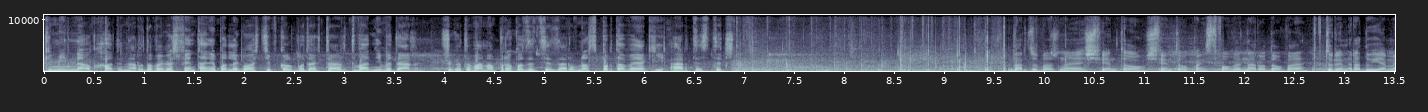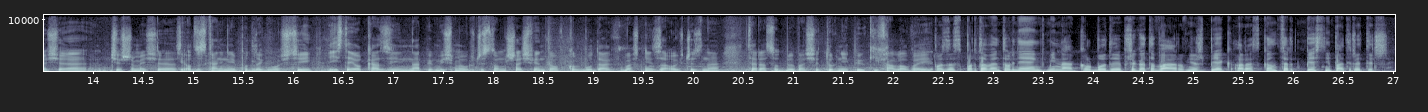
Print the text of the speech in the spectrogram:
Gminne obchody Narodowego Święta Niepodległości w Kolbutach to aż dwa dni wydarzeń. Przygotowano propozycje zarówno sportowe, jak i artystyczne. Bardzo ważne święto, święto państwowe, narodowe, w którym radujemy się, cieszymy się z odzyskania niepodległości i z tej okazji najpierw mieliśmy uroczystą mszę świętą w Kolbudach właśnie za ojczyznę, teraz odbywa się turniej piłki halowej. Poza sportowym turniejem gmina Kolbudy przygotowała również bieg oraz koncert pieśni patriotycznej.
